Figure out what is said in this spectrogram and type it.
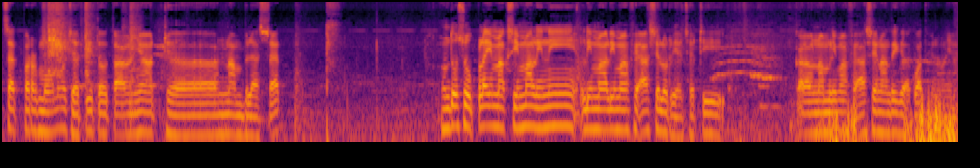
set per mono. Jadi totalnya ada 16 set untuk supply maksimal ini 55 VAC lur ya. Jadi kalau 65 VAC nanti gak kuat finalnya.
